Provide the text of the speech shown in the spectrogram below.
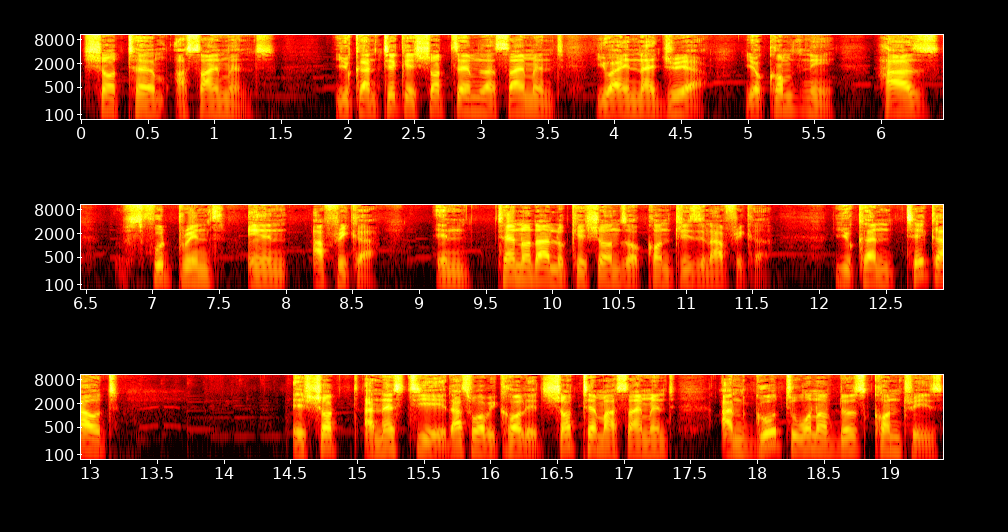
Short term assignments. You can take a short term assignment. You are in Nigeria. Your company has footprints in Africa, in 10 other locations or countries in Africa. You can take out a short, an STA, that's what we call it, short term assignment, and go to one of those countries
